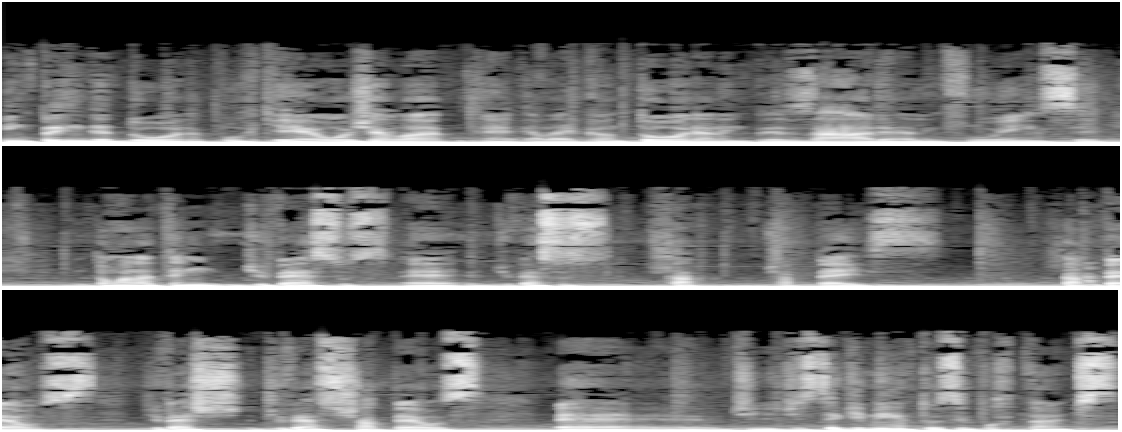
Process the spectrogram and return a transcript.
empreendedora, porque hoje ela é, ela é cantora, ela é empresária, ela é influencer. Então ela tem diversos, é, diversos cha chapéus, chapéus, diversos, diversos chapéus é, de, de segmentos importantes.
